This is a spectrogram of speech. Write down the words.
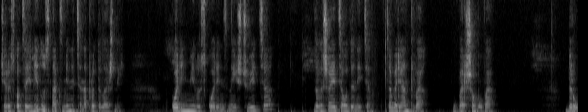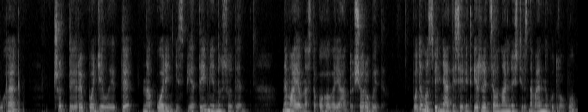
Через оцей мінус знак зміниться на протилежний. Корінь мінус корінь знищується, залишається одиниця. Це варіант В. У першому В. Друге. 4 поділити на корінь із 5 мінус 1. Немає в нас такого варіанту. Що робити? Будемо звільнятися від ірраціональності в знаменнику дробу.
